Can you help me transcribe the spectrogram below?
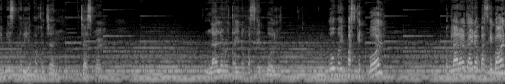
May mystery ako dyan, Jasper. Lalaro tayo ng basketball. Oh, may basketball? Maglalaro tayo ng basketball?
